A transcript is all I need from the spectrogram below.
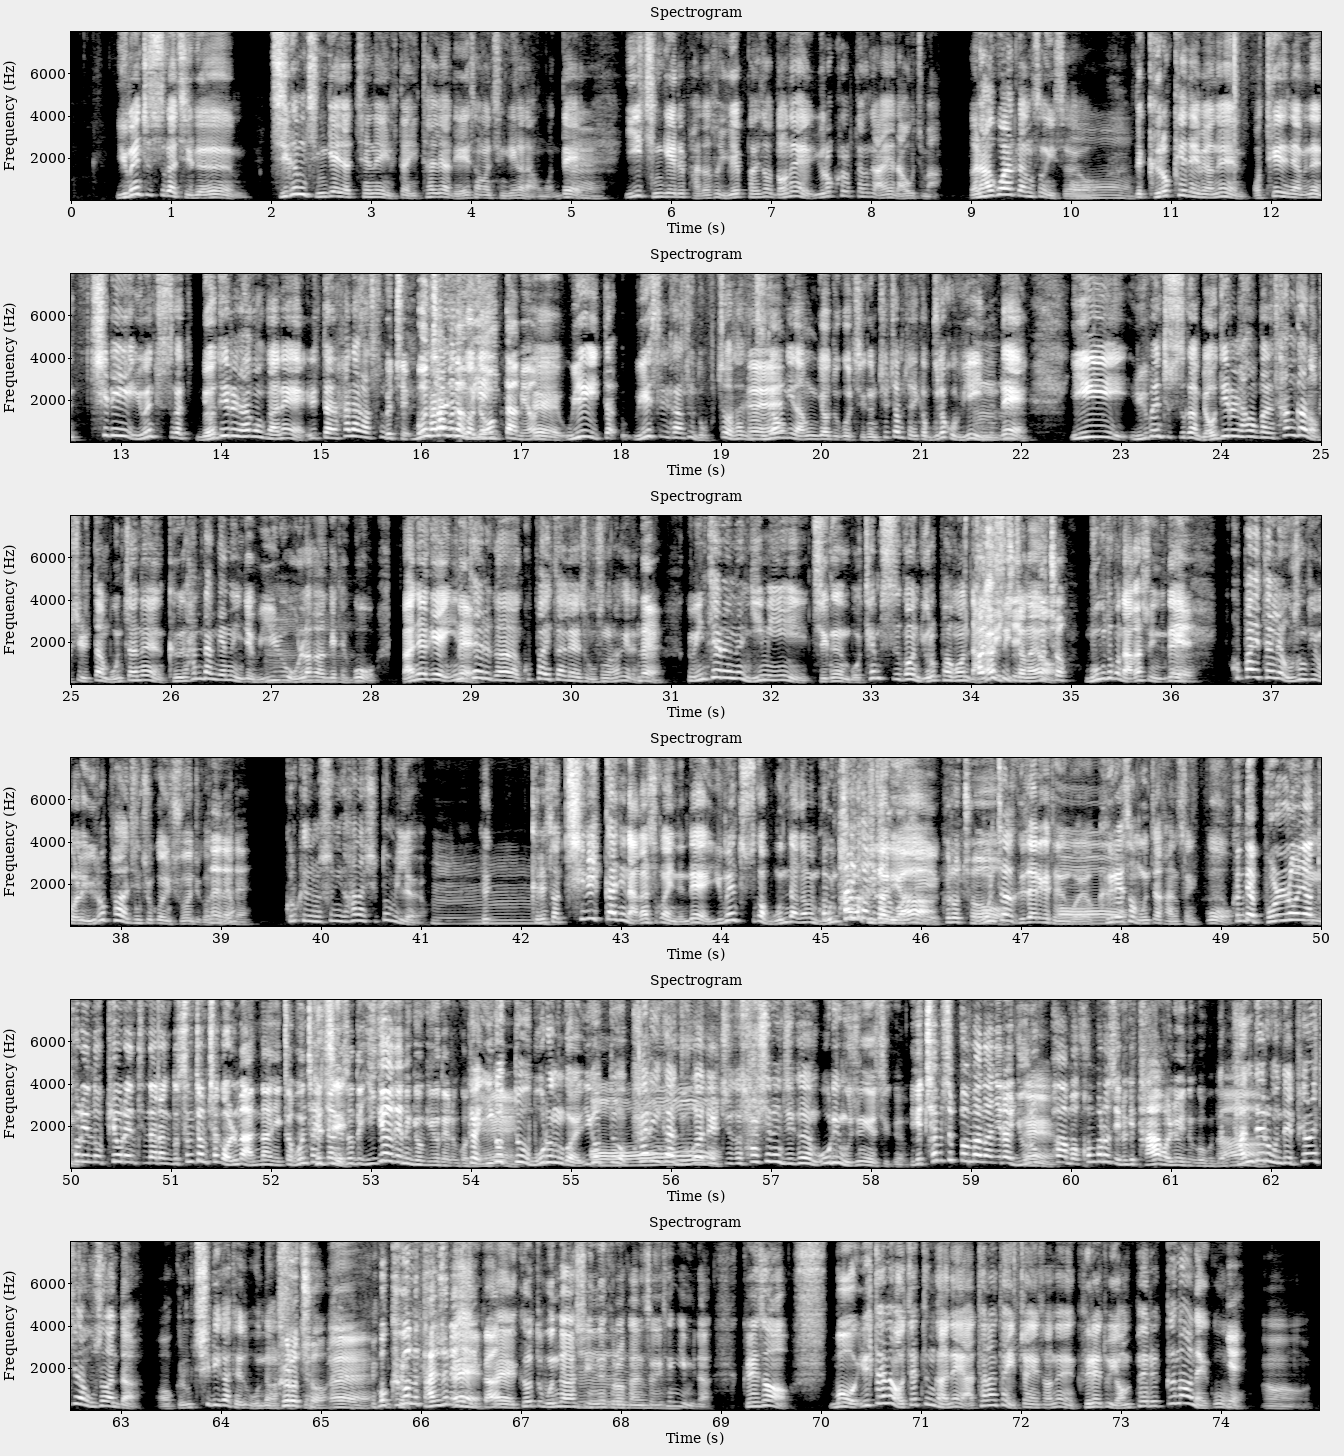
유벤투스가 지금 지금 징계 자체는 일단 이탈리아 내에서만 징계가 나온 건데 네. 이 징계를 받아서 유에파에서 너네 유럽클럽장들 아예 나오지 마. 라고 할 가능성이 있어요. 어. 근데 그렇게 되면은 어떻게 되냐면은 7위 유벤투스가 몇 위를 하건 간에 일단 하나가 선- 그렇지. 몬차보다 사라지는 위에 거죠. 있다면 예, 위에 있다 위에 있을 가능성이 높죠. 사실 네. 두 경기 남겨두고 지금 7점 차니까 무조건 위에 음. 있는데 이 유벤투스가 몇 위를 하건 간에 상관없이 일단 몬자는 그 한 단계는 이제 위로 음. 올라가게 되고 만약에 인테르가 코파 이탈리아에서 우승을 하게 된다. 네. 그럼 인테르는 이미 지금 뭐 챔스건 유로파건 할 나갈 수 수. 있잖아요. 그쵸. 무조건 나갈 수 있는데 네. 코파 이탈리아 우승팀이 원래 유로파 진출권이 주어지거든요. 네네네. 그렇게 되면 순위가 하나씩 또 밀려요. 음... 그 래서 7위까지 나갈 수가 있는데 유벤투스가 못 나가면 몬자가 그 8위까지 가는 자리야. 그렇죠. 몬자가 그 자리가 되는 거예요. 어. 그래서 몬자 가능성 있고. 근데 볼로냐, 음. 토리노, 피오렌티나랑도 승점 차가 얼마 안 나니까 몬차 그치. 입장에서도 이겨야 되는 경기가 되는 거네. 그러니까 이것도 모르는 거예요. 이것도 어. 8위가 누가 될지도 사실은 지금 오리무중이에요 지금. 이게 챔스뿐만 아니라 유로파 뭐 컨퍼런스 이렇게 다 걸려 있는 거구나. 네. 반대로 근데 피오렌티나 우승한다. 어 그럼 7위가 돼도 못 나갈 수 있죠. 그렇죠. 예. 뭐 그거는 단순해지니까. 네, 네, 그것도 못 나갈 수 있는 음. 그런 가능성이 생깁니다. 그래서 뭐 일단은 어쨌든 간에 아탈란타 입장에서는 그래도 연패를 끊어내고 예. 어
